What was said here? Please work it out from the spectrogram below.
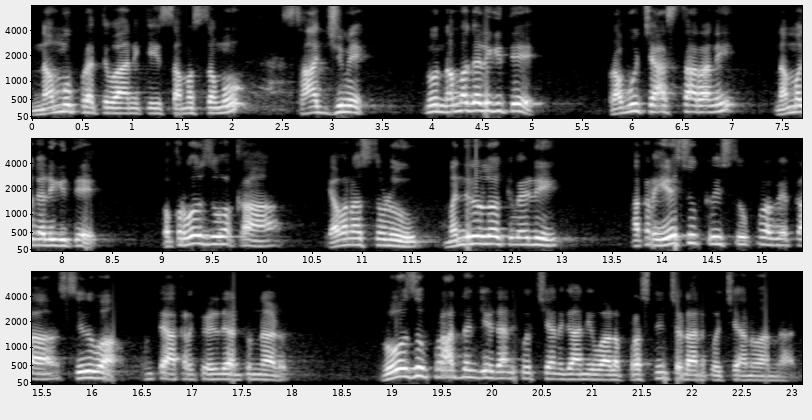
నమ్ము ప్రతివానికి సమస్తము సాధ్యమే. నువ్వు నమ్మగలిగితే ప్రభు చేస్తారని నమ్మగలిగితే ఒకరోజు ఒక యవనస్తుడు మందిరంలోకి వెళ్ళి అక్కడ యేసుక్రీస్తు ప్రభు యొక్క శిలువ ఉంటే అక్కడికి వెళ్ళి అంటున్నాడు రోజు ప్రార్థన చేయడానికి వచ్చాను కానీ వాళ్ళ ప్రశ్నించడానికి వచ్చాను అన్నాడు.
